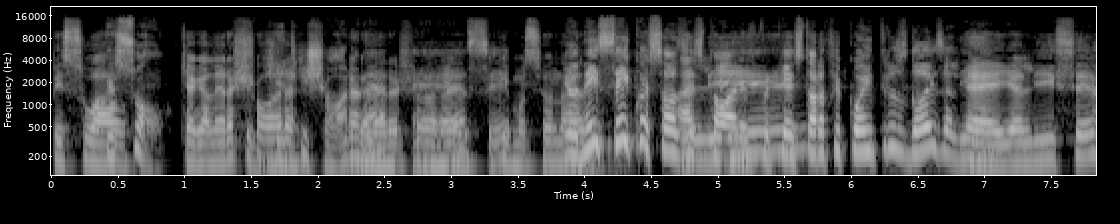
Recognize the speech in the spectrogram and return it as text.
pessoal, Pessoal, que a galera tem chora. gente que chora, a né? galera chora, É, é, fica emocionado. Eu nem sei quais são as Ali- histórias, porque a história ficou entre os dois ali. É, né? e ali você,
